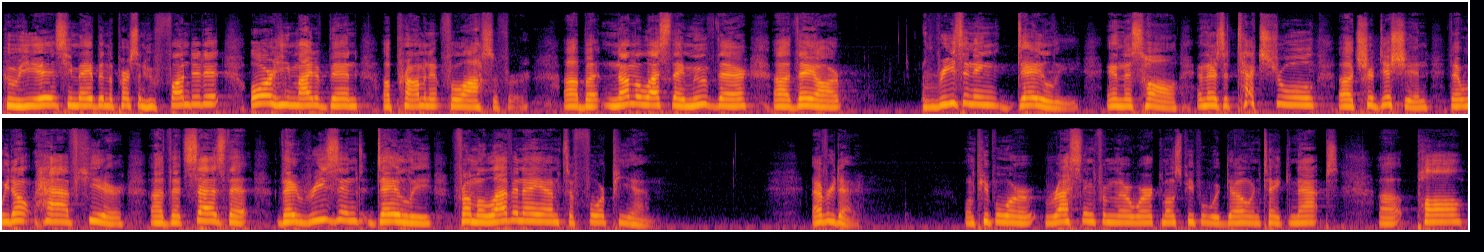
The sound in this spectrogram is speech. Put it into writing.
who he is. He may have been the person who funded it, or he might have been a prominent philosopher. Uh, but nonetheless, they move there. Uh, they are reasoning daily in this hall. And there's a textual uh, tradition that we don't have here uh, that says that they reasoned daily from 11 a.m. to 4 p.m. every day. When people were resting from their work, most people would go and take naps. Uh, Paul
